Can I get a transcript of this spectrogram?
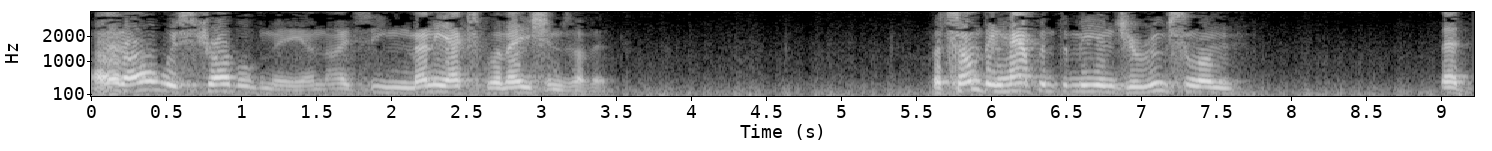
it always troubled me, and I've seen many explanations of it. But something happened to me in Jerusalem that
